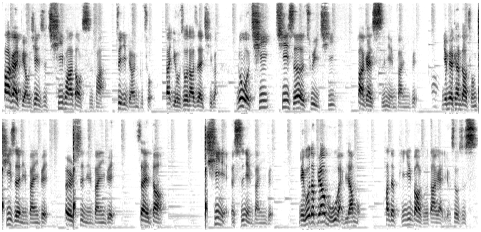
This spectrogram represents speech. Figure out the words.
大概表现是七趴到十趴，最近表现不错，但有时候它是在七趴。如果七七十二除以七，大概十年翻一倍。哦，你有没有看到从七十二年翻一倍，二十四年翻一倍，再到七年呃十年翻一倍？美国的标普五百比较猛，它的平均报酬大概有时候是十。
